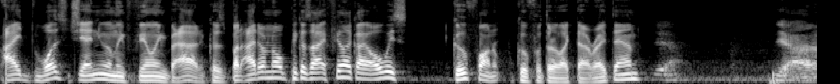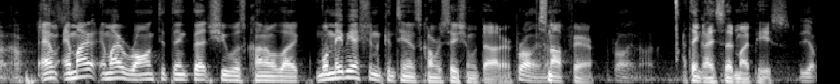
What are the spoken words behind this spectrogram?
I was genuinely feeling bad because, but I don't know because I feel like I always goof on goof with her like that, right, Dan? Yeah. Yeah, I don't know. Am, am I am I wrong to think that she was kind of like, well, maybe I shouldn't continue this conversation without her. Probably it's not. not fair. Probably not. I think I said my piece. Yep.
